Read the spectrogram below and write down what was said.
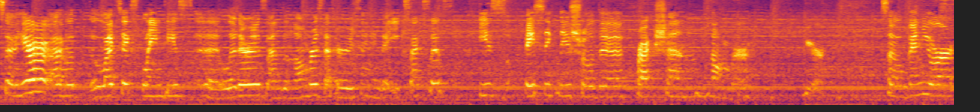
So here I would like to explain these uh, letters and the numbers that are written in the x-axis. These basically show the fraction number here. So when you're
